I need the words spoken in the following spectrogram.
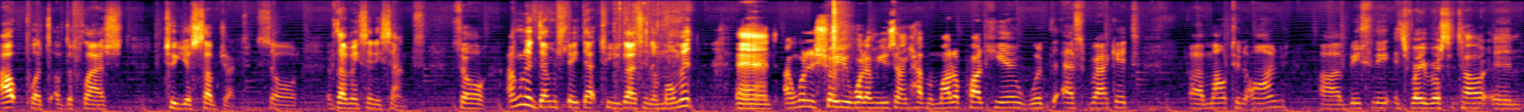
output of the flash to your subject. So if that makes any sense. So I'm going to demonstrate that to you guys in a moment and I'm going to show you what I'm using. I have a monopod here with the S bracket uh, mounted on uh, basically it's very versatile and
